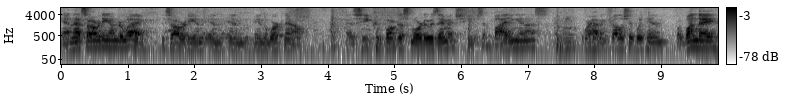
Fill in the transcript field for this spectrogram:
And that's already underway. It's already in, in, in, in the work now. As he conforms us more to his image, he's abiding in us. Mm-hmm. We're having fellowship with him. But one day,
